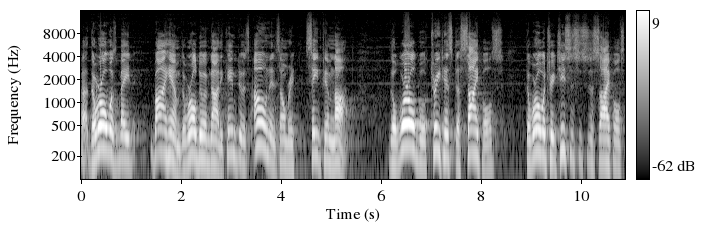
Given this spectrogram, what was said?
Uh, the world was made by him. The world knew him not. He came to his own, and his own received him not. The world will treat his disciples, the world will treat Jesus' disciples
